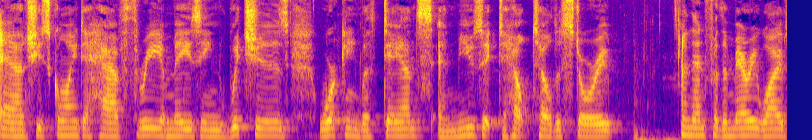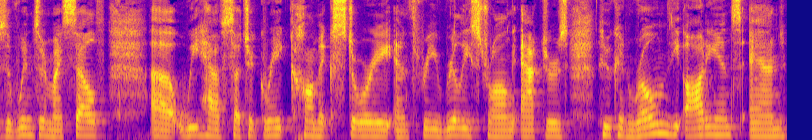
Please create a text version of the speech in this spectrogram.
And she's going to have three amazing witches working with dance and music to help tell the story. And then for the Merry Wives of Windsor, myself, uh, we have such a great comic story and three really strong actors who can roam the audience and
